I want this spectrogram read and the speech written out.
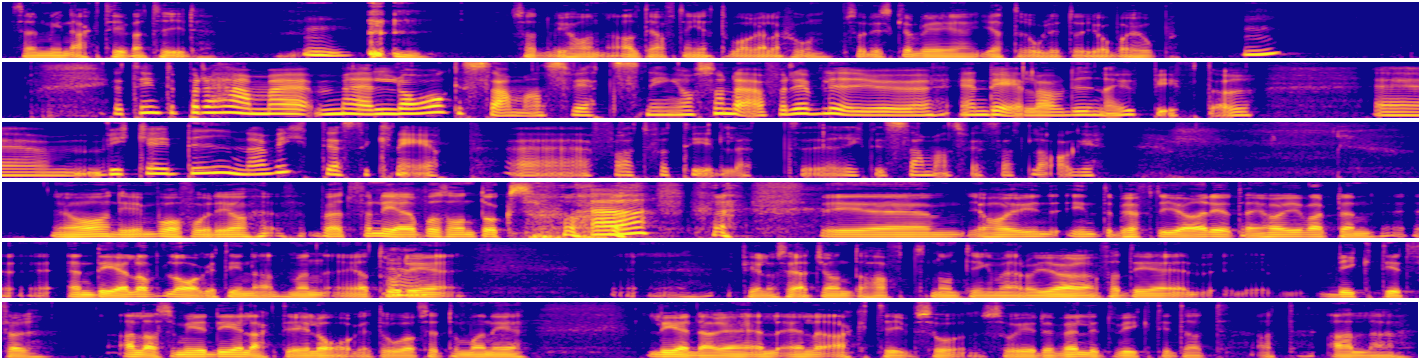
sen min aktiva tid. Mm. Så att vi har alltid haft en jättebra relation. Så det ska bli jätteroligt att jobba ihop. Jag tänkte på det här med, med lagsammansvetsning och sånt där, för det blir ju en del av dina uppgifter. Eh, vilka är dina viktigaste knep eh, för att få till ett riktigt sammansvetsat lag? Ja, det är en bra fråga. Jag har börjat fundera på sånt också. Ja, är, eh, jag har ju inte behövt göra det, utan jag har ju varit en, en del av laget innan. Men jag tror Ja. det fel att säga att jag inte haft någonting med det att göra, för att det är viktigt för alla som är delaktiga i laget, oavsett om man är ledare eller, eller aktiv, så, så är det väldigt viktigt att, att alla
